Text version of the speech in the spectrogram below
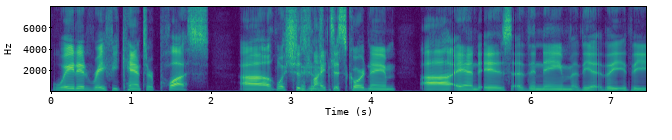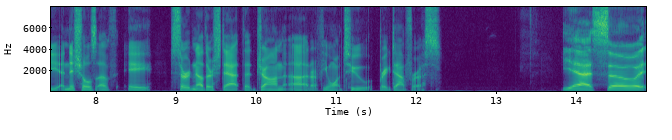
Weighted Raphie Cantor Plus, uh, which is my Discord name. Uh, and is the name, the the the initials of a certain other stat that John, uh, I don't know if you want to break down for us. Yeah, so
